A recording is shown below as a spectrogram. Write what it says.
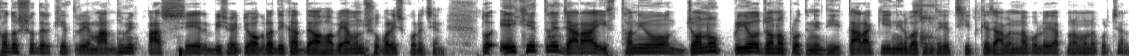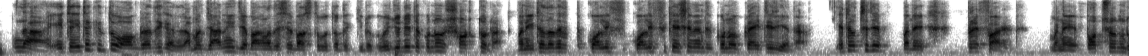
সদস্যদের ক্ষেত্রে মাধ্যমিক পাশের বিষয়টি অগ্রাধিকার দেওয়া হবে এমন সুপারিশ করেছেন। তো এই ক্ষেত্রে যারা স্থানীয় জনপ্রিয় জনপ্রতিনিধি তারা কি নির্বাচন থেকে ছিটকে যাবেন না বলে আপনারা মনে করছেন? না এটা এটা কিন্তু অগ্রাধিকার আমরা জানি যে বাংলাদেশের বাস্তবতাটা কীরকম। এই জন্য এটা কোনো শর্ত না। মানে এটা তাদের কোয়ালিফিকেশনের কোনো ক্রাইটেরিয়া না। এটা হচ্ছে যে মানে প্রেফার্ড মানে পছন্দ।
